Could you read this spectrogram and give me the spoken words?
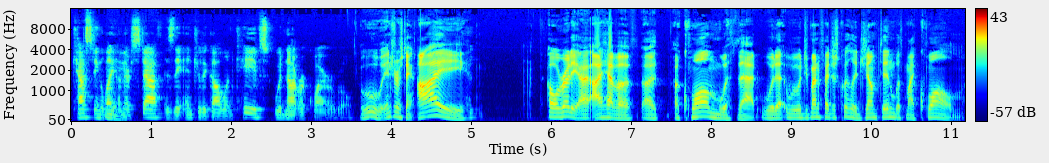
Casting light on hmm. their staff as they enter the goblin caves would not require a roll. Ooh, interesting. I already I, I have a, a, a qualm with that. Would would you mind if I just quickly jumped in with my qualm?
